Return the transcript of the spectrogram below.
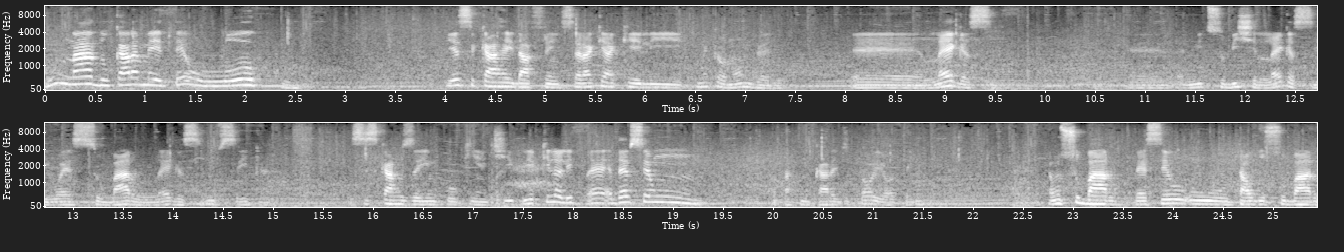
Do nada, o cara meteu o louco. E esse carro aí da frente, será que é aquele... Como é que é o nome, velho? É... Legacy? É... é Mitsubishi Legacy? Ou é Subaru Legacy? Não sei, cara. Esses carros aí um pouquinho antigos. E aquilo ali é... deve ser um Tá com cara de Toyota, hein? É um Subaru. Deve ser o, o, tal do Subaru.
